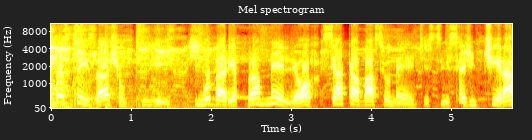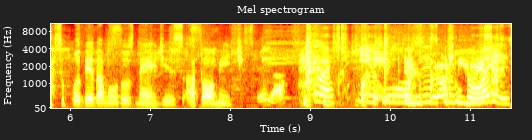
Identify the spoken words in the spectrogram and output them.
Que vocês acham que, que mudaria pra melhor se acabasse o nerd? Se, se a gente tirasse o poder da mão dos nerds atualmente? Sei lá. Eu acho que os escritores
